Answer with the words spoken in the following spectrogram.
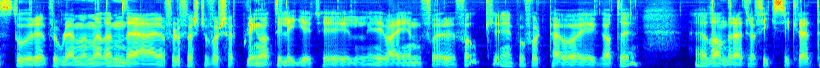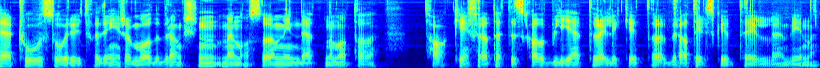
store, problemet med dem det er for det første forsøpling og at de ligger til, i veien for folk eh, på fortau og i gater. Eh, det andre er trafikksikkerhet. Det er to store utfordringer som både bransjen, men også myndighetene må ta tak i for at dette skal bli et vellykket og bra tilskudd til byene.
